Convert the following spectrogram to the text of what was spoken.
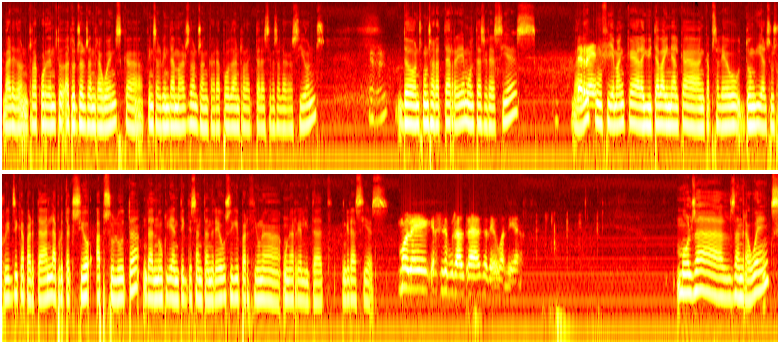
Vale, doncs recordem to a tots els andreuencs que fins al 20 de març doncs, encara poden redactar les seves al·legacions. Uh -huh. Doncs Montserrat Terré, moltes gràcies. Res. Confiem en que la lluita veïnal que encapçaleu dongui els seus fruits i que, per tant, la protecció absoluta del nucli antic de Sant Andreu sigui per fi una, una realitat. Gràcies. Molt bé, gràcies a vosaltres. Adéu, bon dia. Molts dels andreuencs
